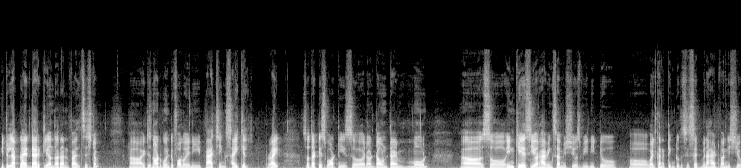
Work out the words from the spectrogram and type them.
it will apply it directly on the run file system. Uh, it is not going to follow any patching cycle right? So that is what is uh, you know, downtime mode. Uh, so in case you are having some issues we need to uh, while connecting to the sysadmin I had one issue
